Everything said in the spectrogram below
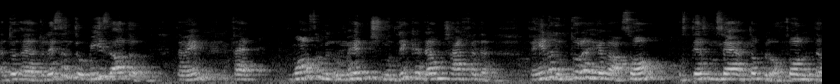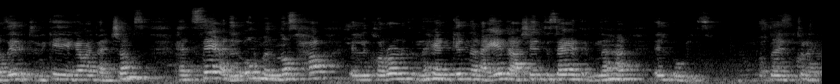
adolescent obese adult تمام؟ فمعظم الأمهات مش مدركة ده ومش عارفة ده. فهنا دكتورة هبه عصام أستاذ مساعد طب الأطفال والتغذية الكلينيكيه جامعة عين شمس هتساعد الأم الناصحة اللي قررت إن هي تجي لنا العيادة عشان تساعد ابنها الأوبيز. اتفضلي يا دكتورة.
